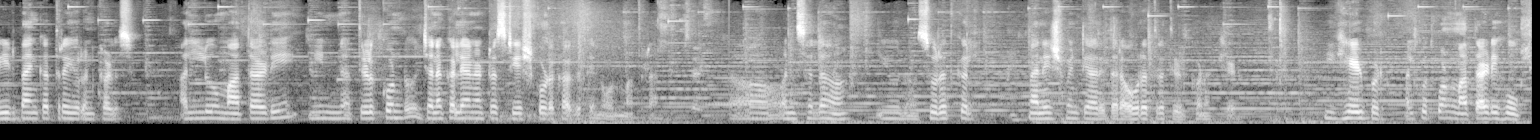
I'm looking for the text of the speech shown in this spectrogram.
ಲೀಡ್ ಬ್ಯಾಂಕ್ ಹತ್ರ ಇವ್ರನ್ನ ಕಳಿಸು. ಅಲ್ಲೂ ಮಾತಾಡಿ ನೀನು ತಿಳ್ಕೊಂಡು ಜನಕಲ್ಯಾಣ ಟ್ರಸ್ಟ್ ಎಷ್ಟು ಕೊಡೋಕ್ಕಾಗುತ್ತೆ ನೋಡಿ ಮಾತಾಡ ಒಂದು ಸಲ ಇವನು ಸುರತ್ಕಲ್ ಮ್ಯಾನೇಜ್ಮೆಂಟ್ ಯಾರಿದ್ದಾರೆ ಅವ್ರ ಹತ್ರ ತಿಳ್ಕೊಳಕ್ಕೆ ಹೇಳು. ಈಗ ಹೇಳ್ಬಿಡು, ಅಲ್ಲಿ ಕೂತ್ಕೊಂಡು ಮಾತಾಡಿ ಹೋಗಿ.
